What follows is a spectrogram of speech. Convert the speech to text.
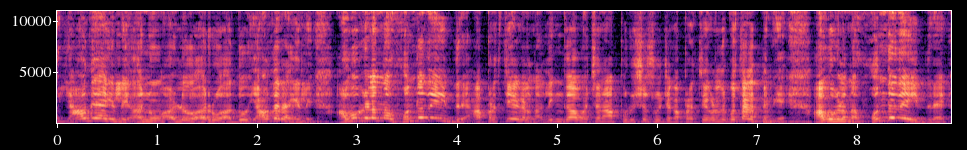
ಯಾವುದೇ ಆಗಿರಲಿ, ಅನು, ಅಳು, ಅರು, ಅದು ಯಾವುದೇ ಆಗಿರಲಿ, ಅವುಗಳನ್ನು ಹೊಂದದೇ ಇದ್ದರೆ ಆ ಪ್ರತ್ಯಯಗಳನ್ನು, ಲಿಂಗ, ವಚನ, ಪುರುಷ, ಸೂಚಕ ಪ್ರತ್ಯಯಗಳು ಅಂದ್ರೆ ಗೊತ್ತಾಗುತ್ತೆ ನಿಮಗೆ. ಅವುಗಳನ್ನು ಹೊಂದದೇ ಇದ್ದರೆ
